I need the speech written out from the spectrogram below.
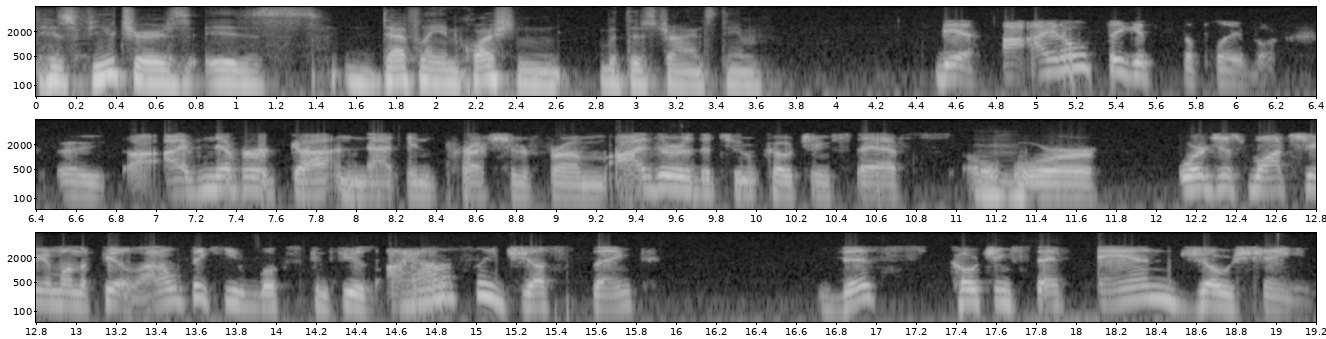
his future is, is definitely in question with this Giants team. Yeah, I don't think it's the playbook. Uh, I've never gotten that impression from either of the two coaching staffs or, mm. or or just watching him on the field. I don't think he looks confused. I honestly just think this coaching staff and Joe Schoen.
